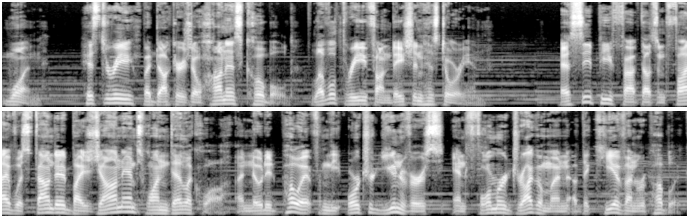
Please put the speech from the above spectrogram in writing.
1. History by Dr. Johannes Kobold, Level 3 Foundation Historian. SCP 5005 was founded by Jean Antoine Delacroix, a noted poet from the Orchard universe and former dragoman of the Kievan Republic.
